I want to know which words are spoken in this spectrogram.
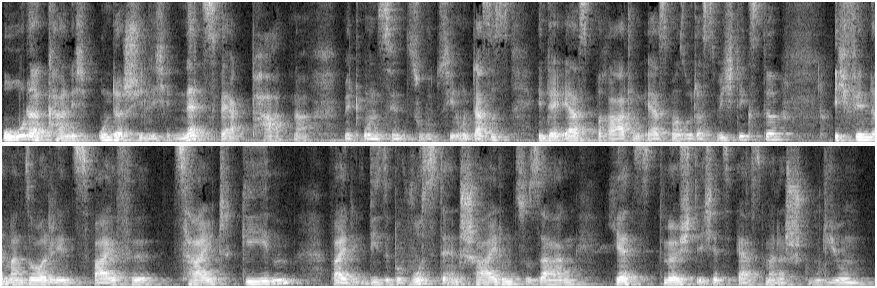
oder kann ich unterschiedliche Netzwerkpartner mit uns hinzuziehen? Und das ist in der Erstberatung erstmal so das Wichtigste. Ich finde, man sollte den Zweifel Zeit geben, weil diese bewusste Entscheidung zu sagen, jetzt möchte ich jetzt erstmal das Studium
